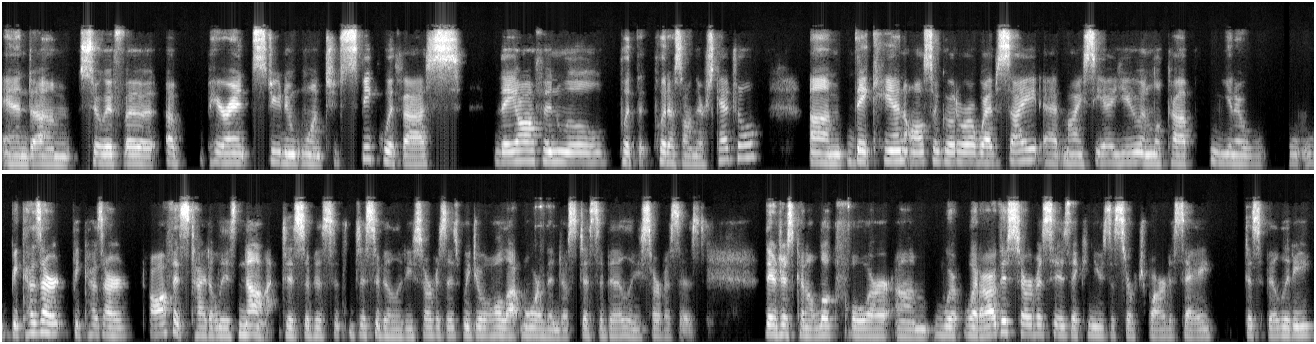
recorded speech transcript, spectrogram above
And um, so if a, a, parent student want to speak with us they often will put the, put us on their schedule. Um, they can also go to our website at myciu and look up you know because our because our office title is not disability services we do a whole lot more than just disability services. They're just going to look for um, wh- what are the services they can use the search bar to say disability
